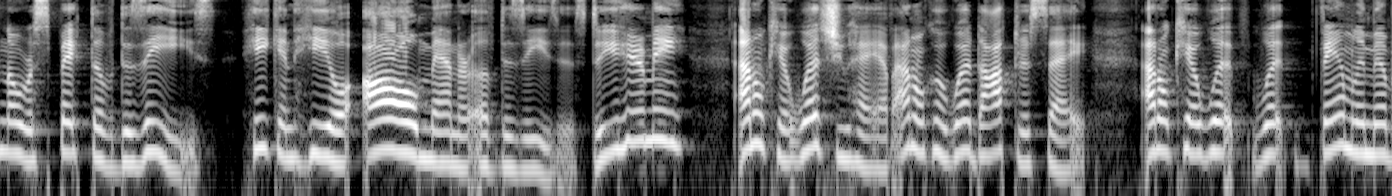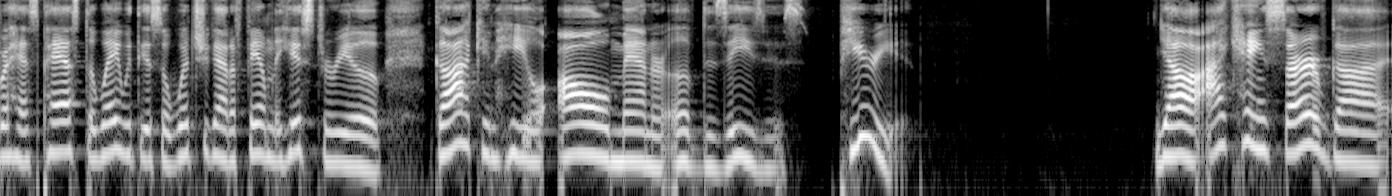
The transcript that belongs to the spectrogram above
no respect of disease. He can heal all manner of diseases. Do you hear me? I don't care what you have. I don't care what doctors say. I don't care what what family member has passed away with this or what you got a family history of. God can heal all manner of diseases. Period. Y'all, I can't serve God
